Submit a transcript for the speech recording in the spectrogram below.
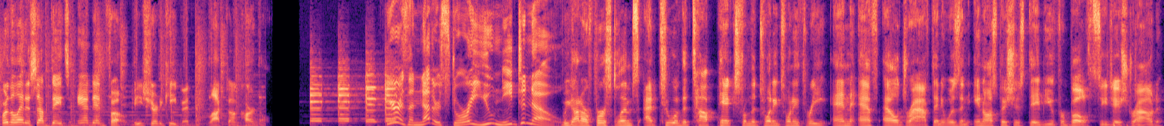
For the latest updates and info, be sure to keep it locked on Cardinal. Here is another story you need to know. We got our first glimpse at two of the top picks from the 2023 NFL draft, and it was an inauspicious debut for both CJ Stroud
